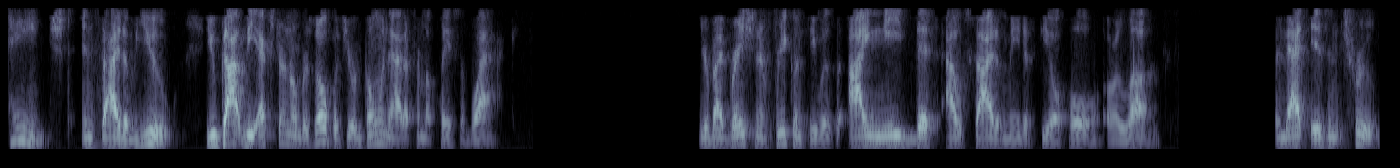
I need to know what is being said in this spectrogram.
changed inside of you. You got the external result, but you're going at it from a place of lack. Your vibration and frequency was, I need this outside of me to feel whole or love. And that isn't true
